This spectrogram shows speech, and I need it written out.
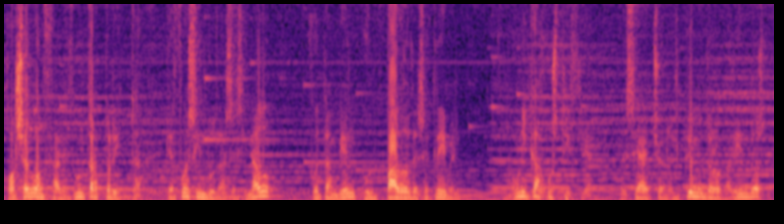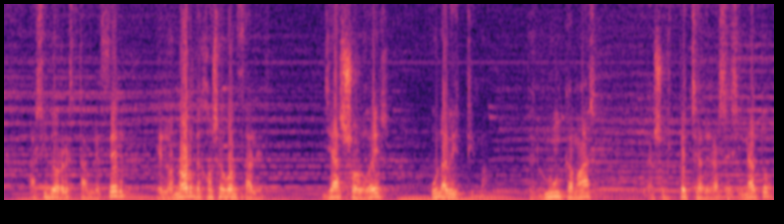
José González, un tractorista que fue sin duda asesinado, fue también culpado de ese crimen. La única justicia que se ha hecho en el crimen de los Galindos ha sido restablecer el honor de José González. Ya solo es una víctima, pero nunca más la sospecha del asesinato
